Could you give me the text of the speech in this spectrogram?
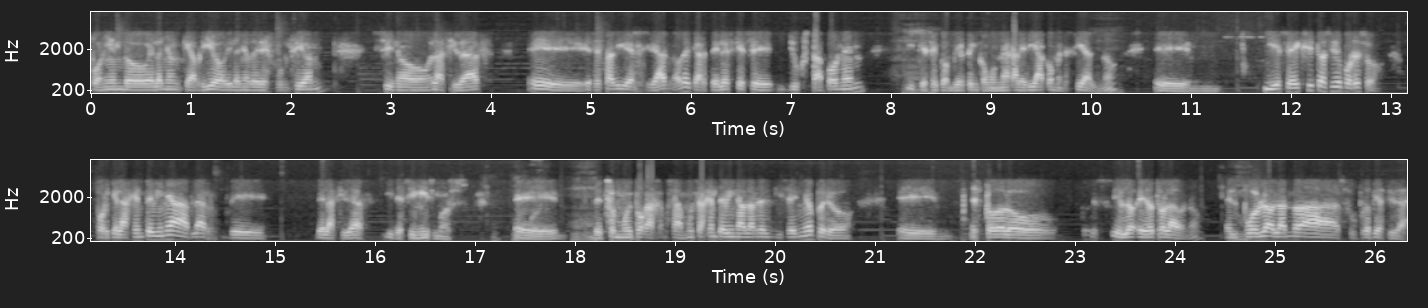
poniendo el año en que abrió y el año de defunción, sino la ciudad eh, es esta diversidad, ¿no? De carteles que se yuxtaponen y que se convierten como una galería comercial, ¿no? Eh, y ese éxito ha sido por eso, porque la gente viene a hablar de, de la ciudad y de sí mismos. Eh, de hecho, muy poca, o sea, mucha gente viene a hablar del diseño, pero eh, es todo lo, es el, el otro lado, ¿no? El pueblo hablando a su propia ciudad.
